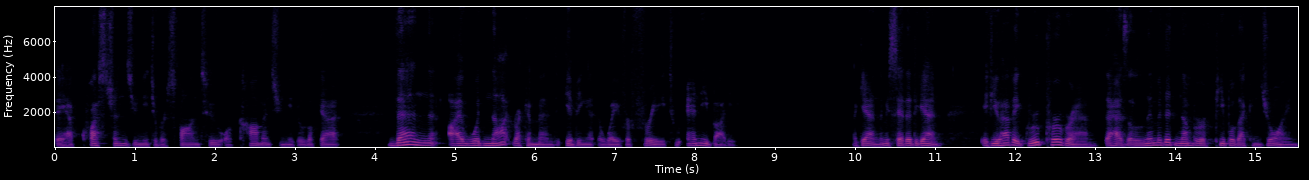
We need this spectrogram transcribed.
They have questions you need to respond to or comments you need to look at then I would not recommend giving it away for free to anybody. Again, let me say that again. If you have a group program that has a limited number of people that can join,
